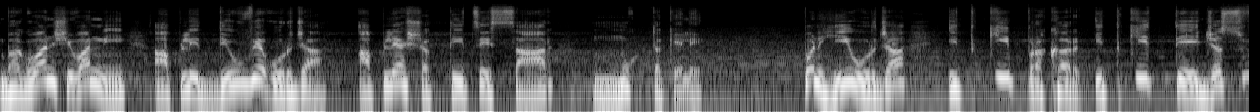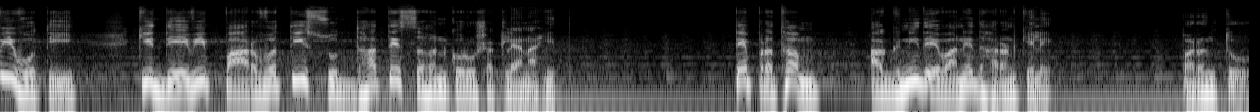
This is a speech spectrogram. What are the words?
भगवान शिवांनी आपली दिव्य ऊर्जा आपल्या शक्तीचे सार मुक्त केले. पण ही ऊर्जा इतकी प्रखर इतकी तेजस्वी होती की देवी पार्वती सुद्धा ते सहन करू शकल्या नाहीत. ते प्रथम अग्निदेवाने धारण केले. परंतु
